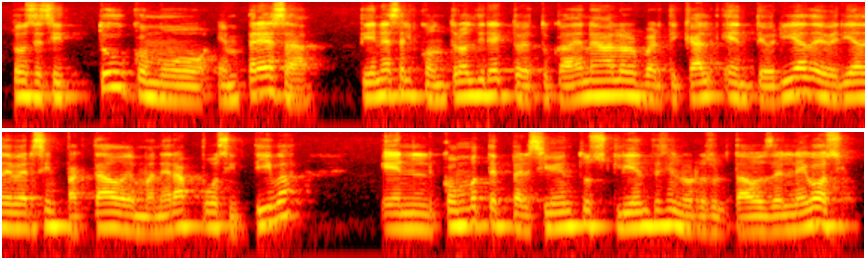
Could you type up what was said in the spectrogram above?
Entonces, si tú como empresa tienes el control directo de tu cadena de valor vertical, en teoría debería de verse impactado de manera positiva en cómo te perciben tus clientes y en los resultados del negocio,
